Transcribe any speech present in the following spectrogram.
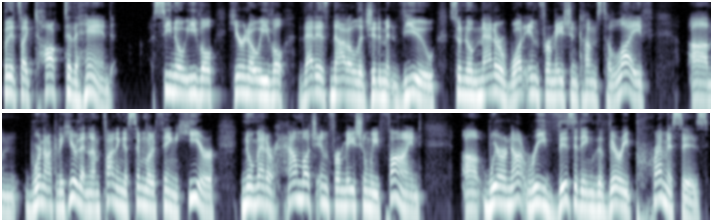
But it's like talk to the hand see no evil, hear no evil. That is not a legitimate view. So no matter what information comes to life, um, we're not going to hear that. And I'm finding a similar thing here. No matter how much information we find, uh, we're not revisiting the very premises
